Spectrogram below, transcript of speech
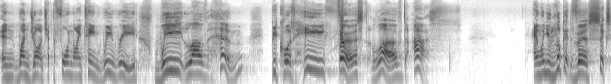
In 1 John chapter 4:19 we read, "We love him because he first loved us." And when you look at verse 6,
